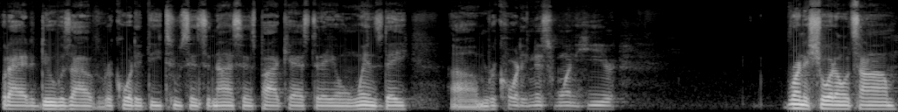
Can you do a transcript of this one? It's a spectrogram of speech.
what I had to do was I recorded the Two Cents and Nonsense podcast today on Wednesday. Um, recording this one here, running short on time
